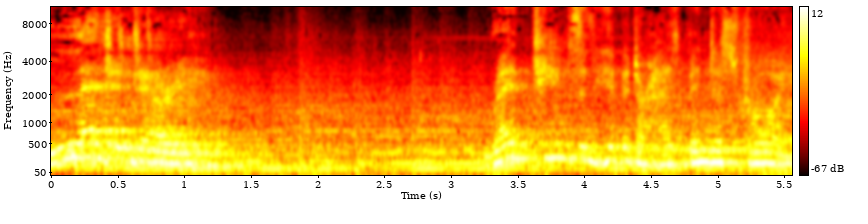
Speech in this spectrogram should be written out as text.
Legendary. Red Team's inhibitor has been destroyed.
